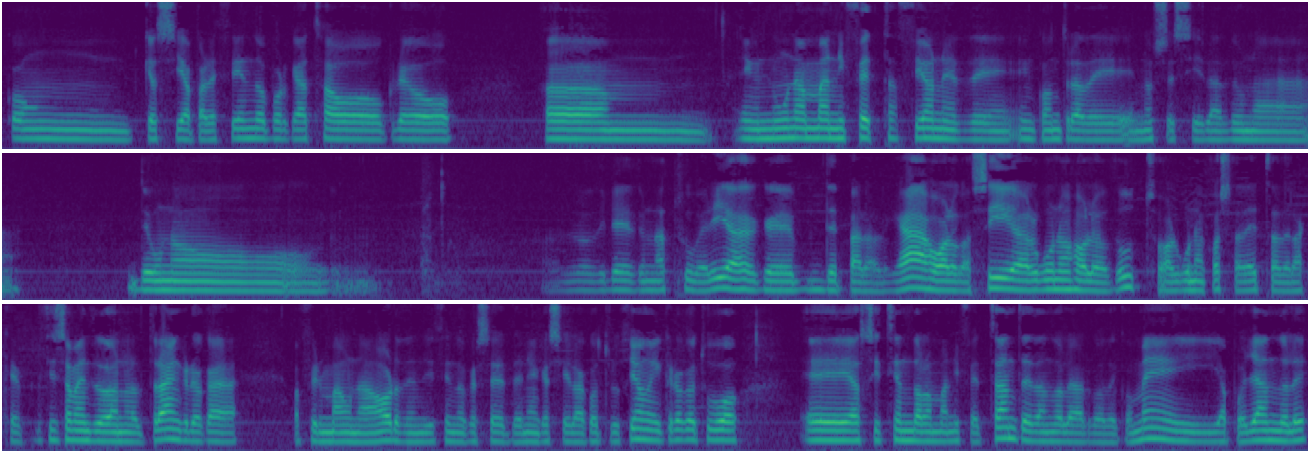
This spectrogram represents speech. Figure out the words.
con que sí apareciendo porque ha estado creo um, en unas manifestaciones de, en contra de no sé si era de una de unos lo diré de unas tuberías que de para el gas o algo así algunos oleoductos alguna cosa de estas de las que precisamente Donald Trump creo que ha, ha firmado una orden diciendo que se tenía que seguir la construcción y creo que estuvo eh, asistiendo a los manifestantes dándole algo de comer y apoyándole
